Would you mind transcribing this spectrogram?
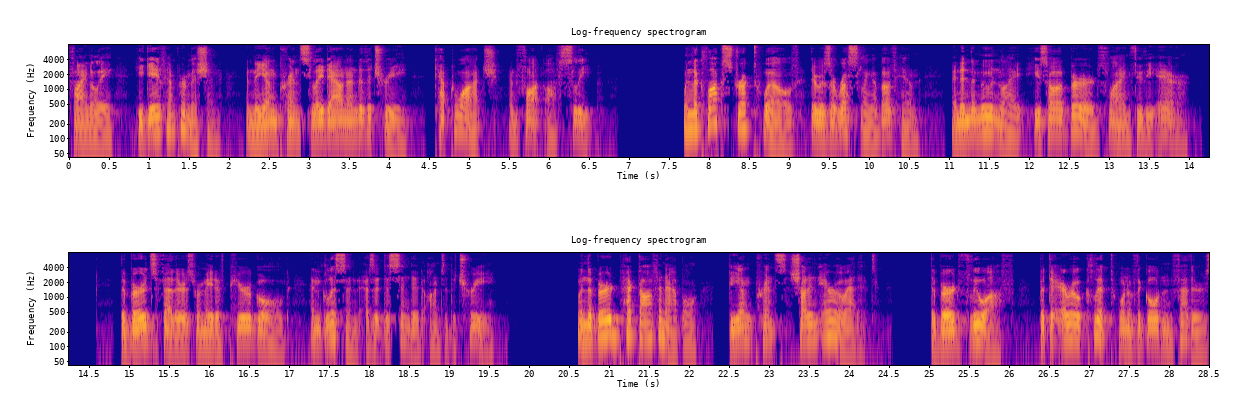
Finally, he gave him permission, and the young prince lay down under the tree, kept watch, and fought off sleep. When the clock struck twelve, there was a rustling above him, and in the moonlight he saw a bird flying through the air. The bird's feathers were made of pure gold and glistened as it descended onto the tree. When the bird pecked off an apple, the young prince shot an arrow at it. The bird flew off, but the arrow clipped one of the golden feathers,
